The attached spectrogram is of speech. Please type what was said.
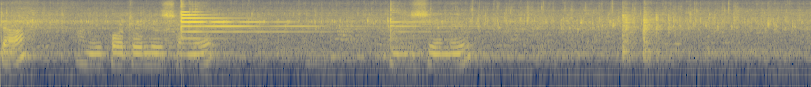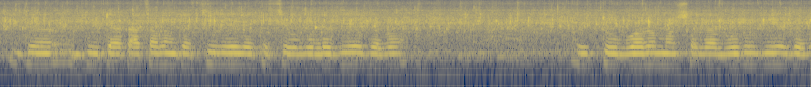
মাছটা আমি পটলের সঙ্গে মিশিয়ে নিই। দুইটা কাঁচা লঙ্কা চিড়ে রেখেছি, ওগুলো দিয়ে দেব। একটু গরম মশলা গরু দিয়ে দেব।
